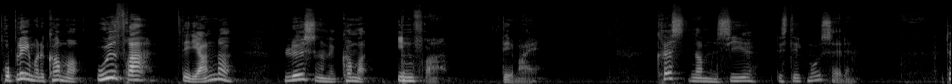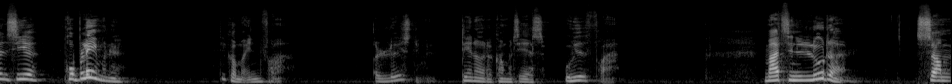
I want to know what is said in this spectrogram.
problemerne kommer udefra, det er de andre. Løsningerne kommer indfra, det er mig. Kristendommen siger det stik modsatte. Den siger, problemerne, de kommer indenfra. Og løsningen, det er noget, der kommer til os udefra. Martin Luther, som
